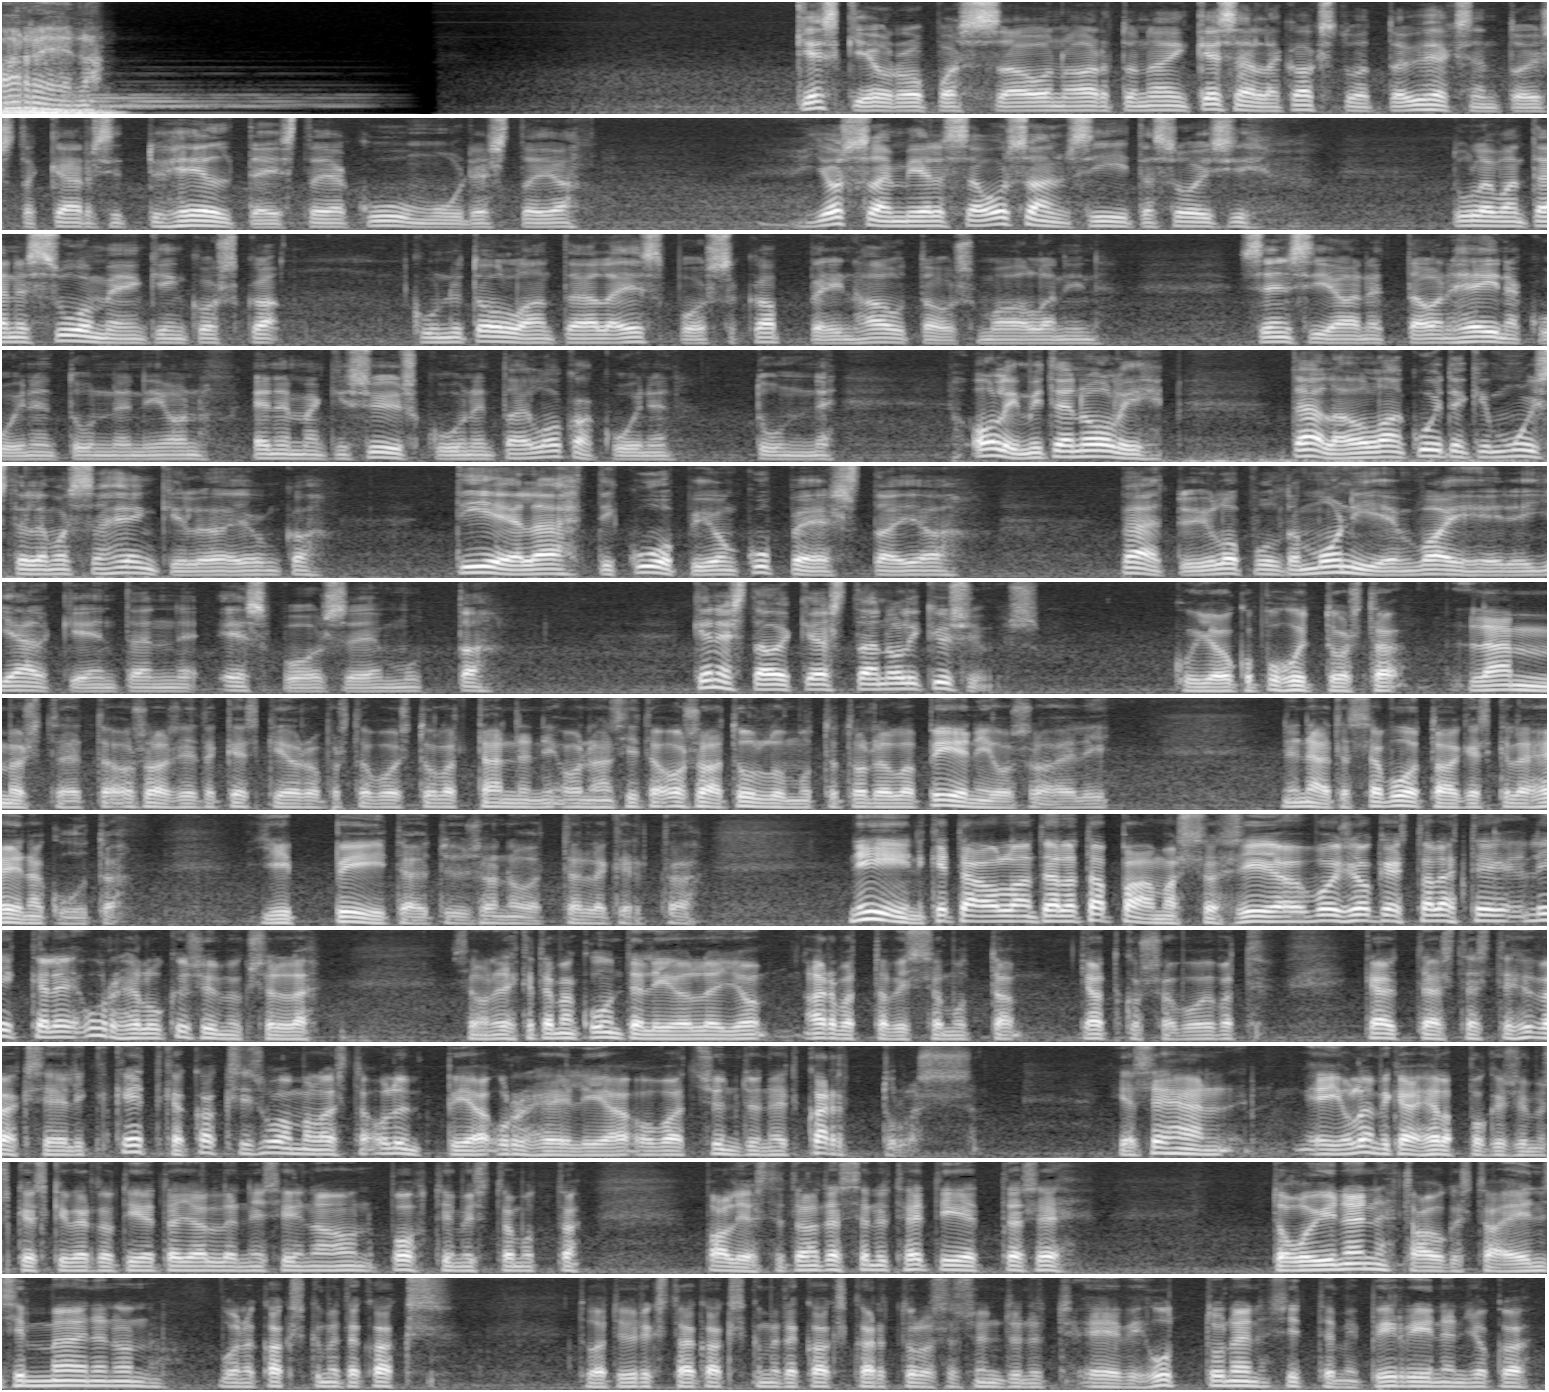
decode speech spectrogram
Areena. Keski-Euroopassa on Arto näin kesällä 2019 kärsitty helteistä ja kuumuudesta ja jossain mielessä osan siitä soisi tulevan tänne Suomeenkin, koska kun nyt ollaan täällä Espoossa Kappelin hautausmaalla, niin sen sijaan, että on heinäkuinen tunne, niin on enemmänkin syyskuinen tai lokakuinen tunne. Oli miten oli. Täällä ollaan kuitenkin muistelemassa henkilöä, jonka tie lähti Kuopion kupeesta ja päätyi lopulta monien vaiheiden jälkeen tänne Espooseen, mutta kenestä oikeastaan oli kysymys? Kun Jouko puhuit tuosta lämmöstä, että osa siitä Keski-Euroopasta voisi tulla tänne, niin onhan siitä osa tullut, mutta todella pieni osa. Eli ne tässä vuotaa keskellä heinäkuuta. Jippi, täytyy sanoa tällä kertaa. Niin, ketä ollaan täällä tapaamassa? Siinä voisi oikeastaan lähteä liikkeelle urheilukysymyksellä. Se on ehkä tämän kuuntelijoille jo arvattavissa, mutta jatkossa voivat käyttää sitä sitten hyväksi. Eli ketkä kaksi suomalaista olympiaurheilijaa ovat syntyneet Karttulassa? Ja sehän ei ole mikään helppo kysymys keskivertotietäjälle, niin siinä on pohtimista, mutta paljastetaan tässä nyt heti, että se toinen, tai oikeastaan ensimmäinen on vuonna 2022 1922 Karttulassa syntynyt Eevi Huttunen, sitten Pirinen, joka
